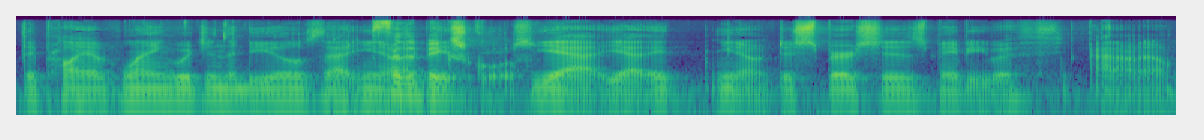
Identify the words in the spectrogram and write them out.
they probably have language in the deals that you know For the big it- schools. Yeah, yeah, it you know disperses maybe with I don't know,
